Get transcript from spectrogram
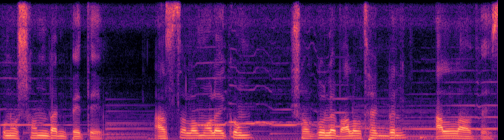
কোনো সন্ধান পেতে। আসসালামু আলাইকুম। সকলে ভালো থাকবেন। আল্লাহ হাফেজ।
